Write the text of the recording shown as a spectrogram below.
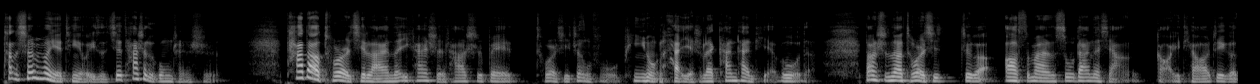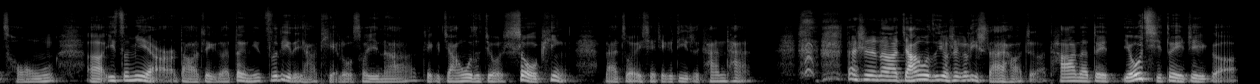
他的身份也挺有意思，其实他是个工程师。他到土耳其来呢，一开始他是被土耳其政府 聘用来，也是来勘探铁路的。当时呢，土耳其这个奥斯曼苏丹呢想搞一条这个从呃伊兹密尔到这个邓尼兹利的一条铁路，所以呢，这个蒋物子就受聘来做一些这个地质勘探。但是呢，蒋物子又是个历史爱好者，他呢对尤其对这个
